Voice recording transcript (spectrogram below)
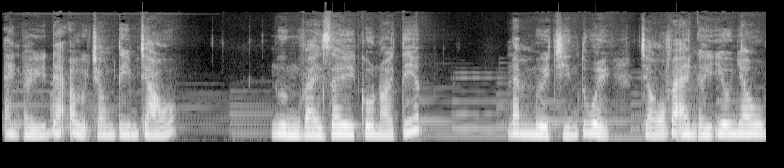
anh ấy đã ở trong tim cháu. Ngừng vài giây cô nói tiếp. Năm 19 tuổi, cháu và anh ấy yêu nhau,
